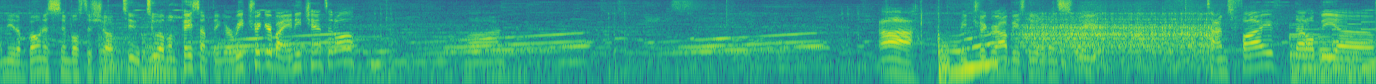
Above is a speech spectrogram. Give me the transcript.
I need a bonus symbols to show up too. Two of them pay something. A retrigger by any chance at all? Ah, retrigger obviously would have been sweet. Times five, that'll be um,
